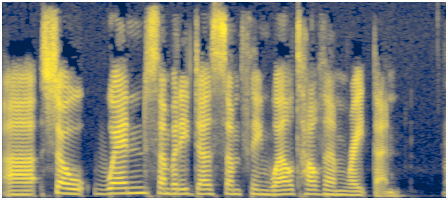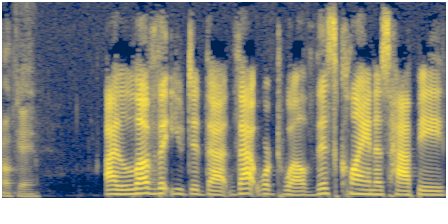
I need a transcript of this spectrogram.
Uh, so when somebody does something well, tell them right then. Okay. I love that you did that. That worked well. This client is happy.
